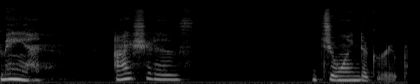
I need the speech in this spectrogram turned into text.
man, I should have joined a group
